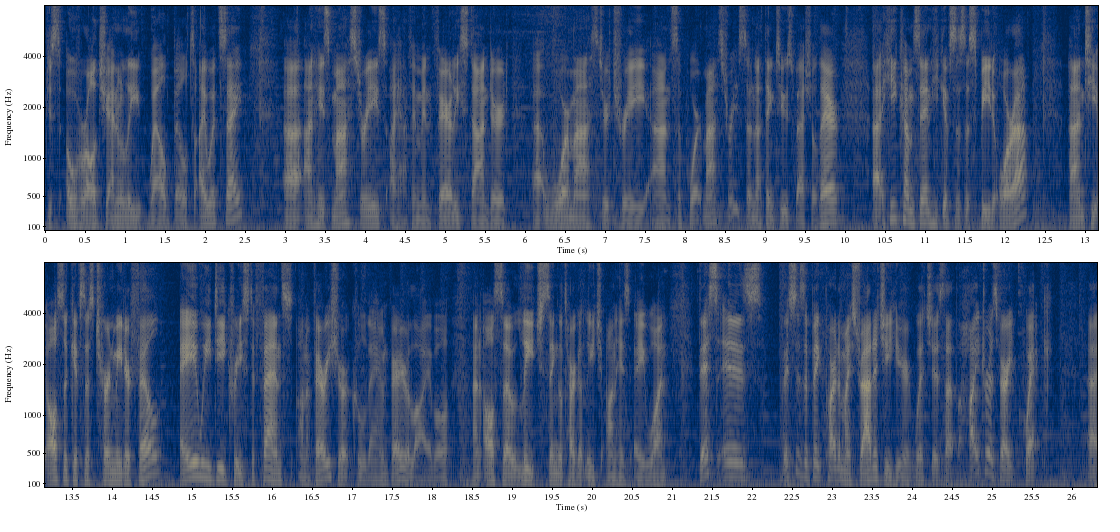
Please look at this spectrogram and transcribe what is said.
just overall generally well built, I would say. Uh, and his masteries, I have him in fairly standard uh, War Master tree and Support Mastery, so nothing too special there. Uh, he comes in, he gives us a speed aura. And he also gives us turn meter fill, AoE decrease defense on a very short cooldown, very reliable, and also leech, single target leech on his A1. This is this is a big part of my strategy here, which is that the Hydra is very quick, uh,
